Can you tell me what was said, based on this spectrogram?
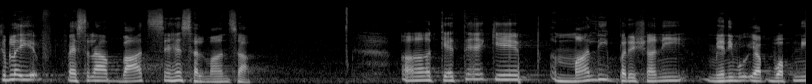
किबला ये फैसलाबाद से हैं सलमान साहब। अ, कहते हैं कि माली परेशानी यानी वो या वो अपनी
